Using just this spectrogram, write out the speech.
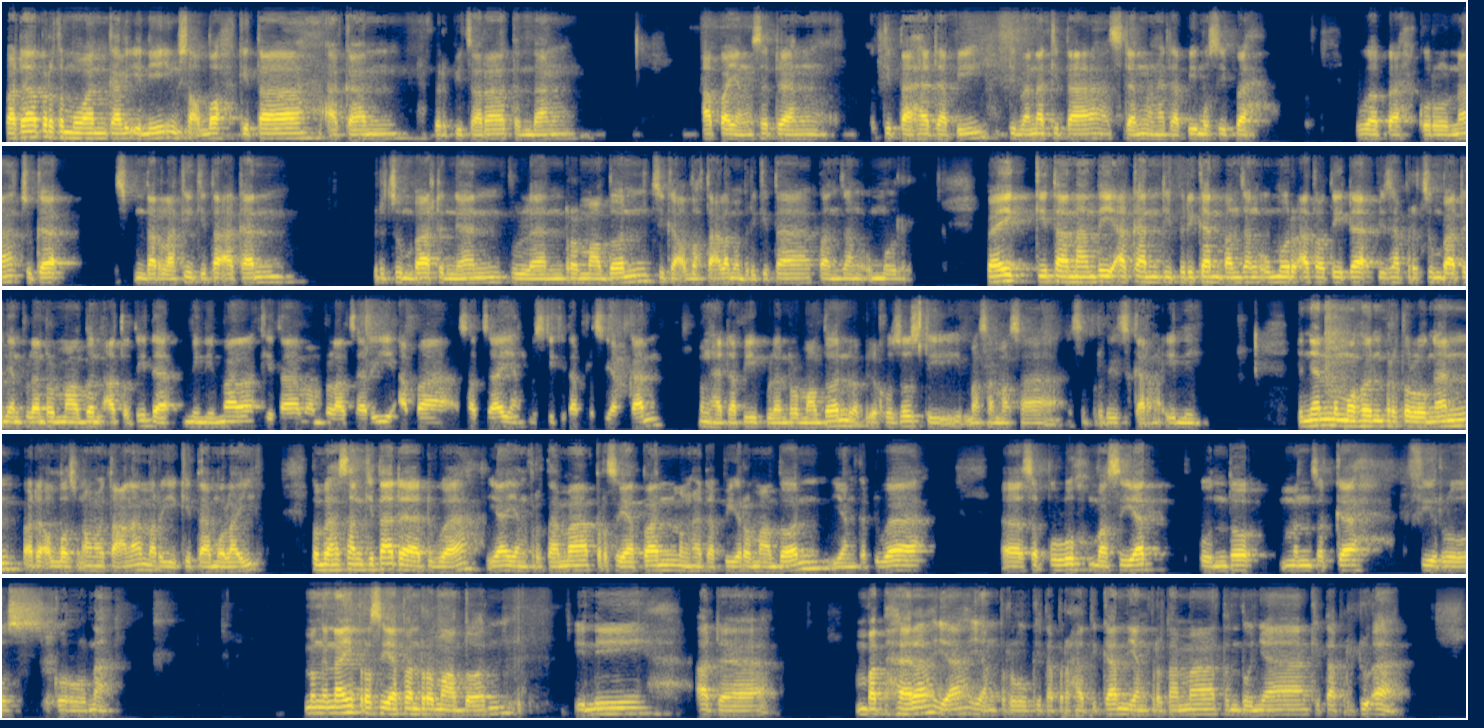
Pada pertemuan kali ini, insya Allah kita akan berbicara tentang apa yang sedang kita hadapi, di mana kita sedang menghadapi musibah wabah corona juga sebentar lagi kita akan berjumpa dengan bulan Ramadan jika Allah Ta'ala memberi kita panjang umur. Baik kita nanti akan diberikan panjang umur atau tidak, bisa berjumpa dengan bulan Ramadan atau tidak, minimal kita mempelajari apa saja yang mesti kita persiapkan menghadapi bulan Ramadan, wabil khusus di masa-masa seperti sekarang ini. Dengan memohon pertolongan pada Allah Subhanahu wa taala, mari kita mulai. Pembahasan kita ada dua, ya. Yang pertama persiapan menghadapi Ramadan, yang kedua eh, sepuluh maksiat untuk mencegah virus corona. Mengenai persiapan Ramadan, ini ada empat hal ya yang perlu kita perhatikan. Yang pertama tentunya kita berdoa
